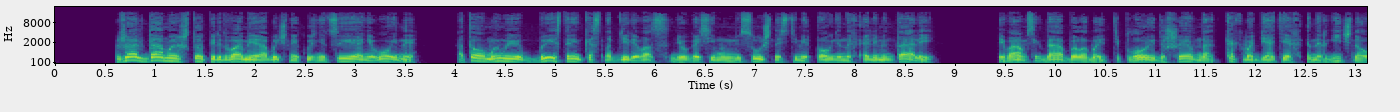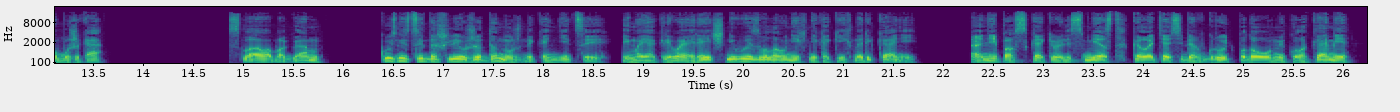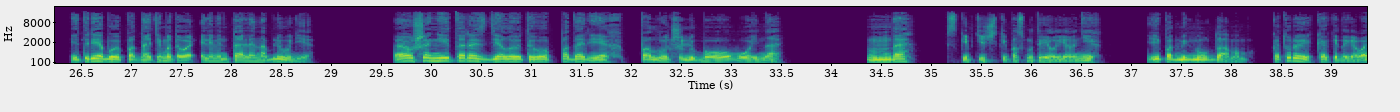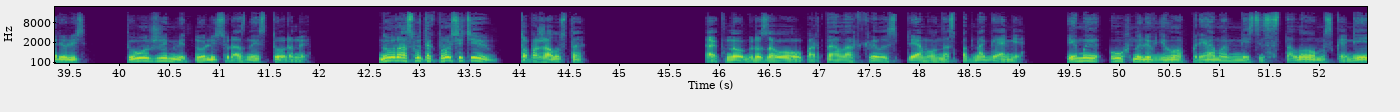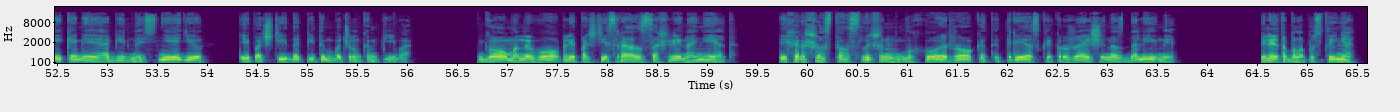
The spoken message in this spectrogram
Жаль, дамы, что перед вами обычные кузнецы, а не воины, а то мы бы быстренько снабдили вас неугасимыми сущностями огненных элементалей, и вам всегда было бы тепло и душевно, как в объятиях энергичного мужика». Слава богам, кузнецы дошли уже до нужной кондиции, и моя кривая речь не вызвала у них никаких нареканий. Они повскакивали с мест, колотя себя в грудь пудовыми кулаками и требуя подать им этого элементаля на блюде. А уж они-то разделают его под орех получше любого воина. «М-да», — скептически посмотрел я на них и подмигнул дамам, которые, как и договаривались, тут же метнулись в разные стороны. Ну, раз вы так просите, то пожалуйста. Окно грузового портала открылось прямо у нас под ногами, и мы ухнули в него прямо вместе со столом, скамейками, обильной снедью и почти допитым бочонком пива. Гомон и вопли почти сразу сошли на нет, и хорошо стал слышен глухой рокот и треск окружающей нас долины. Или это была пустыня?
